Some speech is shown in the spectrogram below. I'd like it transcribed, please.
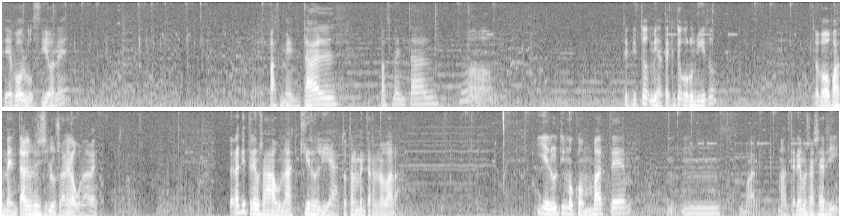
Que evolucione. Eh, paz mental. Paz mental. Te quito, mira, te quito gruñido. Te pongo paz mental, no sé si lo usaré alguna vez. Pero aquí tenemos a una Kirlia totalmente renovada. Y el último combate... Mm, vale, mantenemos a Sergi.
